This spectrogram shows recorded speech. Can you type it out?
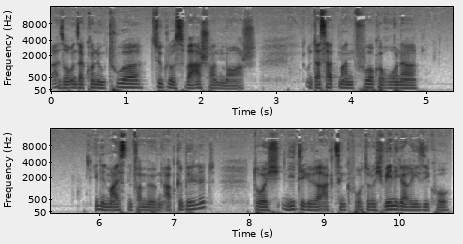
Also unser Konjunkturzyklus war schon morsch. Und das hat man vor Corona in den meisten Vermögen abgebildet, durch niedrigere Aktienquote, durch weniger Risiko.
